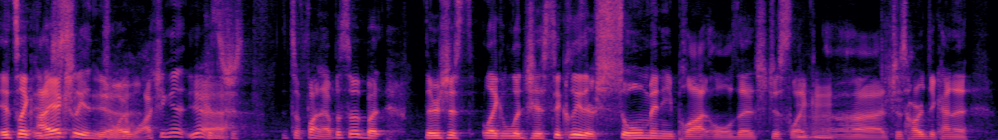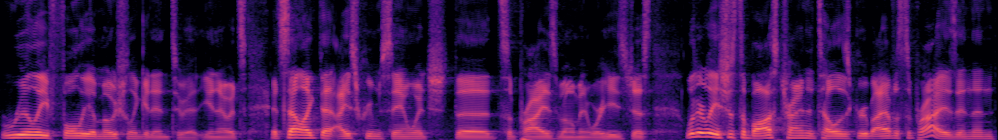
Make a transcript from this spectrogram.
it's like I actually enjoy yeah. watching it because Yeah. it's just it's a fun episode, but. There's just like logistically, there's so many plot holes that it's just like Mm-hmm. uh, it's just hard to kind of really fully emotionally get into it. You know, it's it's not like that ice cream sandwich, the surprise moment where he's just literally it's just the boss trying to tell his group I have a surprise, and then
